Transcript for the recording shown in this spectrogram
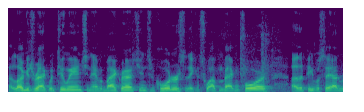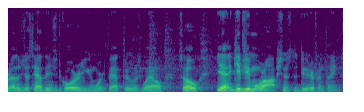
a luggage rack with two inch and they have a bike rack inch and a quarter, so they can swap them back and forth. Other people say, I'd rather just have the inch and a quarter. You can work that through as well. So yeah, it gives you more options to do different things.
